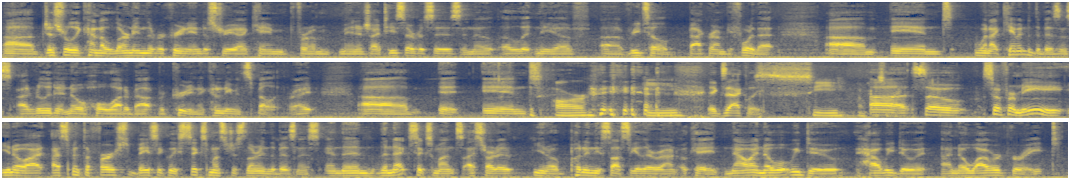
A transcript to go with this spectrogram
Uh, just really kind of learning the recruiting industry. I came from managed IT services and a, a litany of uh, retail background before that. Um, and when I came into the business, I really didn't know a whole lot about recruiting. I couldn't even spell it, right? Um, it and R E exactly. C. Uh, so so for me, you know, I, I spent the first basically six months just learning the business, and then the next six months I started, you know, putting these thoughts together around. Okay, now I know what we do, how we do it. I know why we're great.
